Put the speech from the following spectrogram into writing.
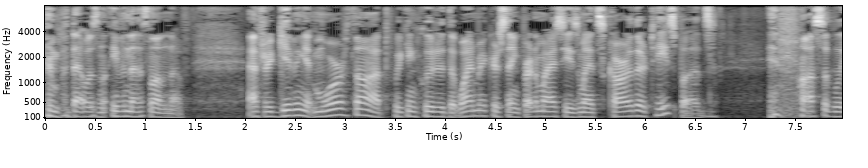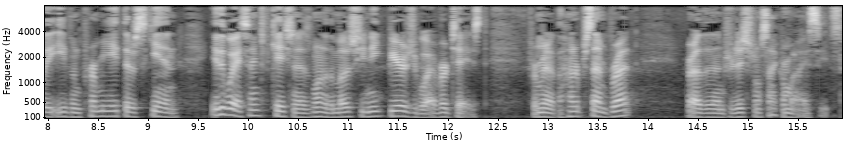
but that was not, even that's not enough. After giving it more thought, we concluded that winemakers think Brettanomyces might scar their taste buds and possibly even permeate their skin. Either way, Sanctification is one of the most unique beers you will ever taste. Fermented with 100% Brett rather than traditional Saccharomyces.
